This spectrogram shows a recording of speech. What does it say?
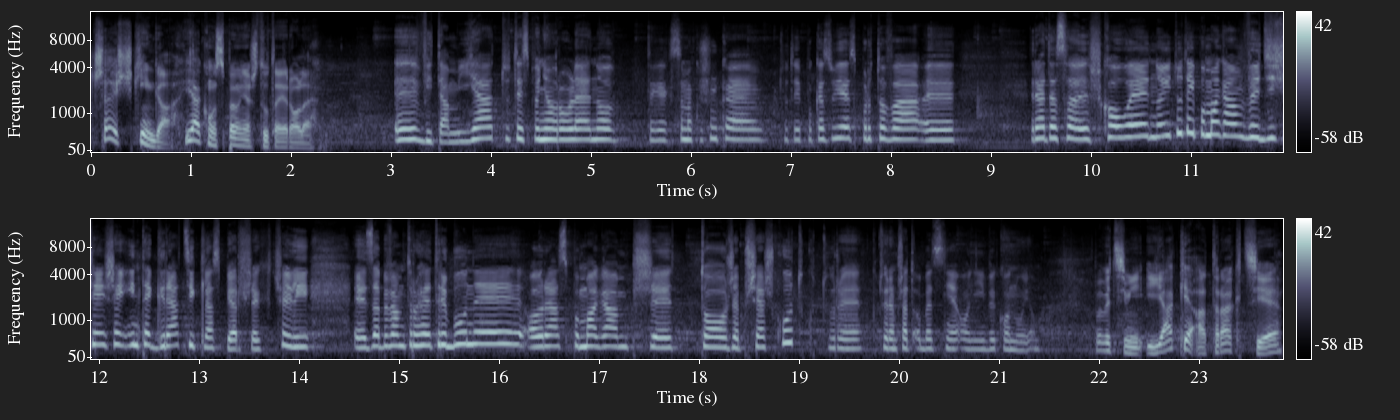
Cześć Kinga, jaką spełniasz tutaj rolę? Y, Witam. Ja tutaj spełniam rolę, no tak jak sama koszulka tutaj pokazuje, sportowa y, rada szkoły. No i tutaj pomagam w dzisiejszej integracji klas pierwszych, czyli y, zabywam trochę trybuny oraz pomagam przy torze przeszkód, który, które na przykład obecnie oni wykonują. Powiedz mi, jakie atrakcje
